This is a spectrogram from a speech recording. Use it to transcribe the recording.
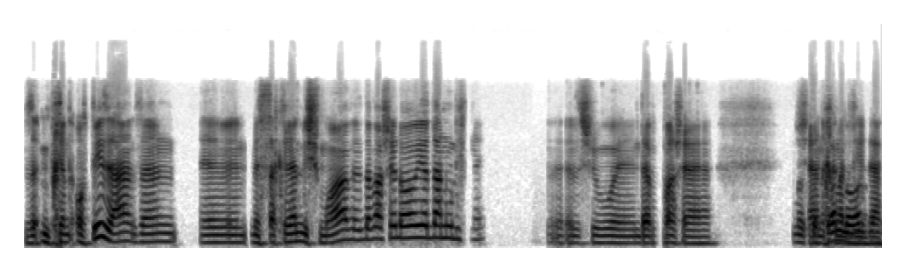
זה מבחינת אותי זה, זה מסקרן לשמוע וזה דבר שלא ידענו לפני. איזשהו אה, דבר שהיה נחמד לדעת.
